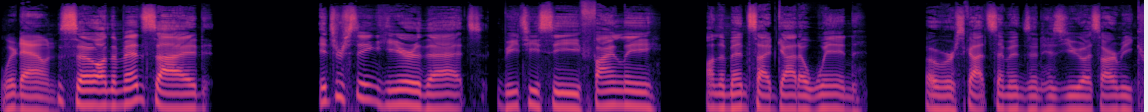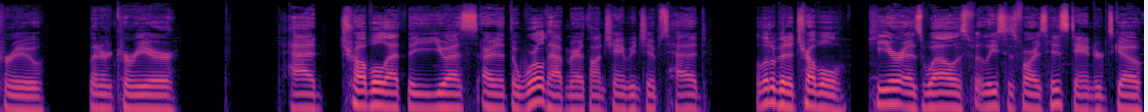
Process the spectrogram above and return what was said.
We're down. So on the men's side, interesting here that BTC finally on the men's side got a win over Scott Simmons and his U.S. Army crew. Leonard Korir had trouble at the U.S. or at the World Half Marathon Championships. Had a little bit of trouble here as well as at least as far as his standards go.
